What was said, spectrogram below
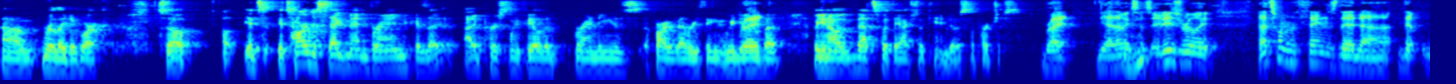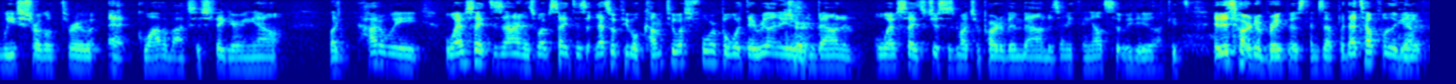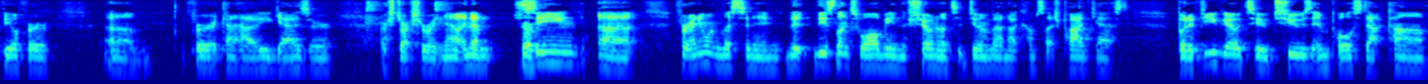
um, related work. So uh, it's it's hard to segment brand because I, I personally feel that branding is a part of everything that we do. Right. But but you know that's what they actually came to us to purchase. Right. Yeah, that makes mm-hmm. sense. It is really that's one of the things that uh, that we've struggled through at Guava Box is figuring out like how do we website design is website design that's what people come to us for but what they really need sure. is inbound and websites just as much a part of inbound as anything else that we do like it's it is hard to break those things up but that's helpful to get a feel for um, for kind of how you guys are are structured right now. And I'm sure. seeing uh, for anyone listening that these links will all be in the show notes at doinbound.com slash podcast. But if you go to chooseimpulse.com,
